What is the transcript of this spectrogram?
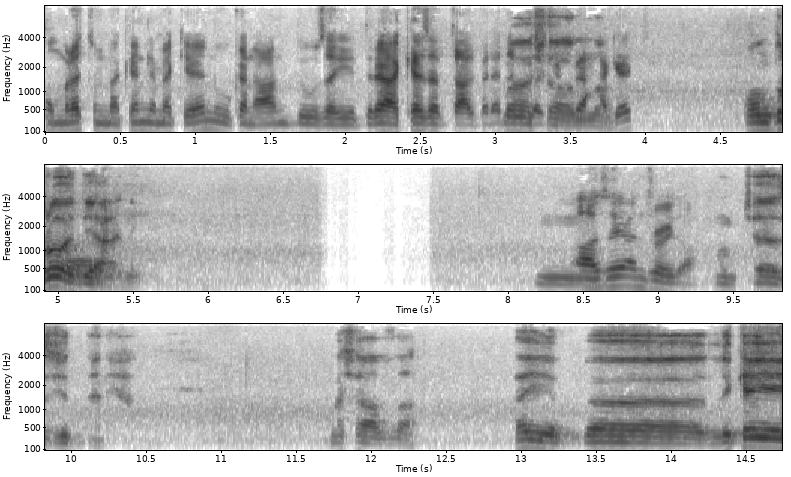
حمولات من مكان لمكان وكان عنده زي دراع كذا بتاع البني آدم ما شاء الله. حاجات أندرويد. يعني مم، آه زي أندرويد آه ممتاز جدا يعني ما شاء الله طيب آه، لكي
